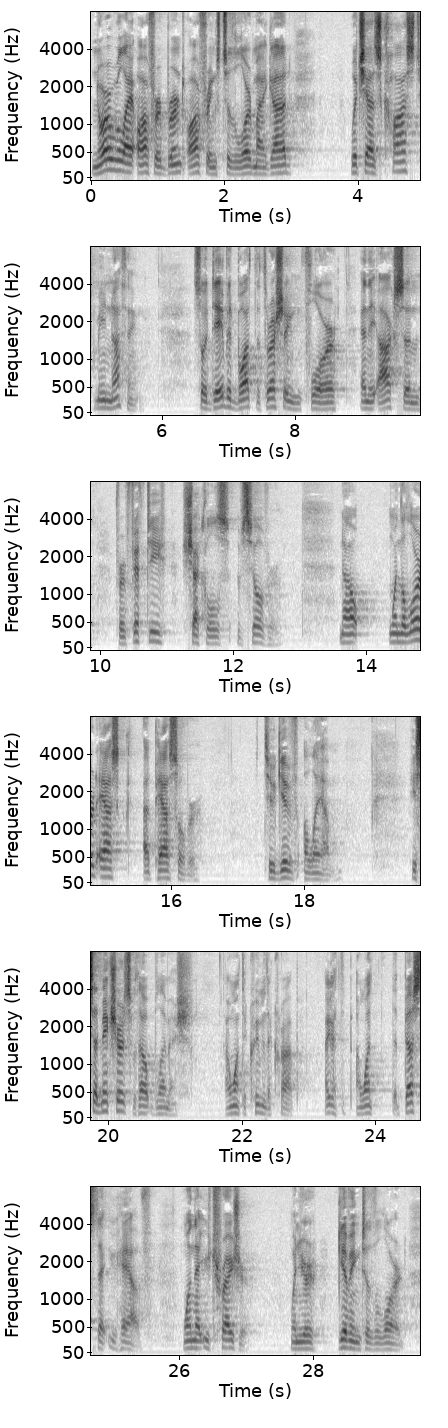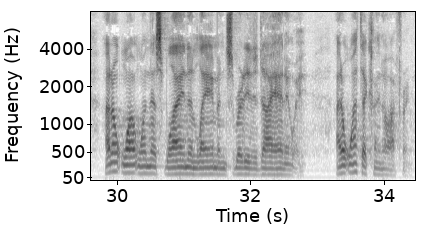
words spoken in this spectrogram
nor will I offer burnt offerings to the Lord my God, which has cost me nothing. So David bought the threshing floor and the oxen for 50 shekels of silver. Now, when the Lord asked at Passover to give a lamb, he said, Make sure it's without blemish. I want the cream of the crop. I, got the, I want the best that you have, one that you treasure when you're giving to the Lord. I don't want one that's blind and lame and ready to die anyway. I don't want that kind of offering.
